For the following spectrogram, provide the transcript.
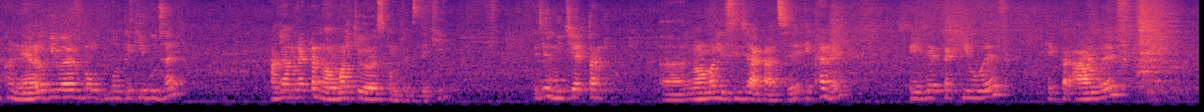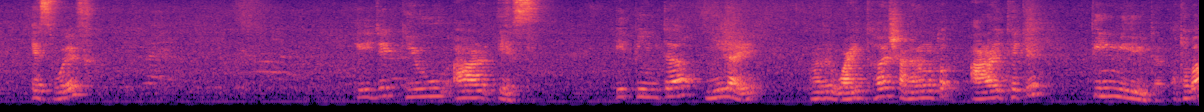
এখন ন্যারো কিউআরএস বলতে কি বোঝায়? আগে আমরা একটা নর্মাল কিউআরএস কমপ্লেক্স দেখি। এই যে নিচে একটা নর্মাল ইসিজি আঁকা আছে, এখানে এই যে একটা কিউ ওয়েভ একটা আর ওয়েভ এস ওয়েভ এই যে কিউ আর এস এই তিনটা মিলায়ে আমাদের ওয়াইড হয় সাধারণত আড়াই থেকে তিন মিলিমিটার অথবা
